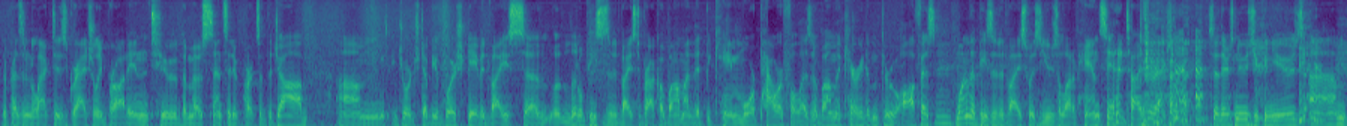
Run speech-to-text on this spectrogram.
the president-elect is gradually brought into the most sensitive parts of the job. Um, George W. Bush gave advice, uh, little pieces of advice to Barack Obama that became more powerful as Obama carried him through office. Mm. One of the pieces of advice was use a lot of hand sanitizer, actually. so there's news you can use. Um,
